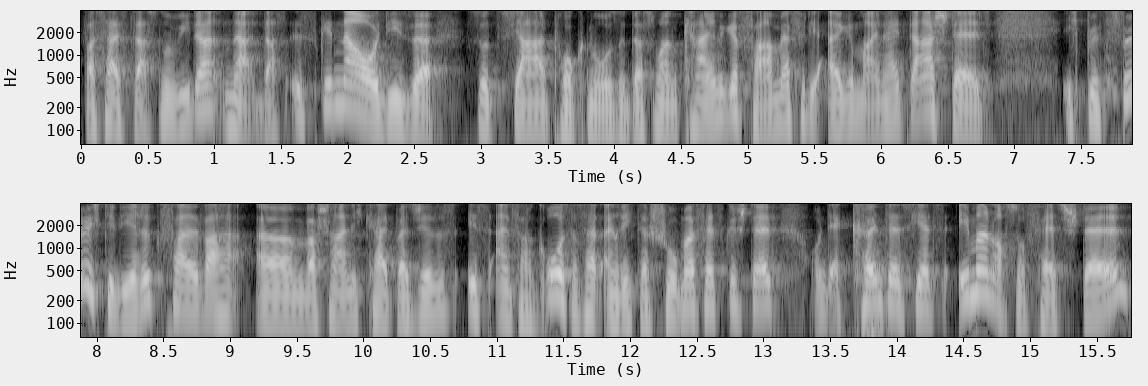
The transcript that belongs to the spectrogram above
Was heißt das nun wieder? Na, das ist genau diese Sozialprognose, dass man keine Gefahr mehr für die Allgemeinheit darstellt. Ich befürchte, die Rückfallwahrscheinlichkeit bei Jesus ist einfach groß. Das hat ein Richter schon mal festgestellt und er könnte es jetzt immer noch so feststellen.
